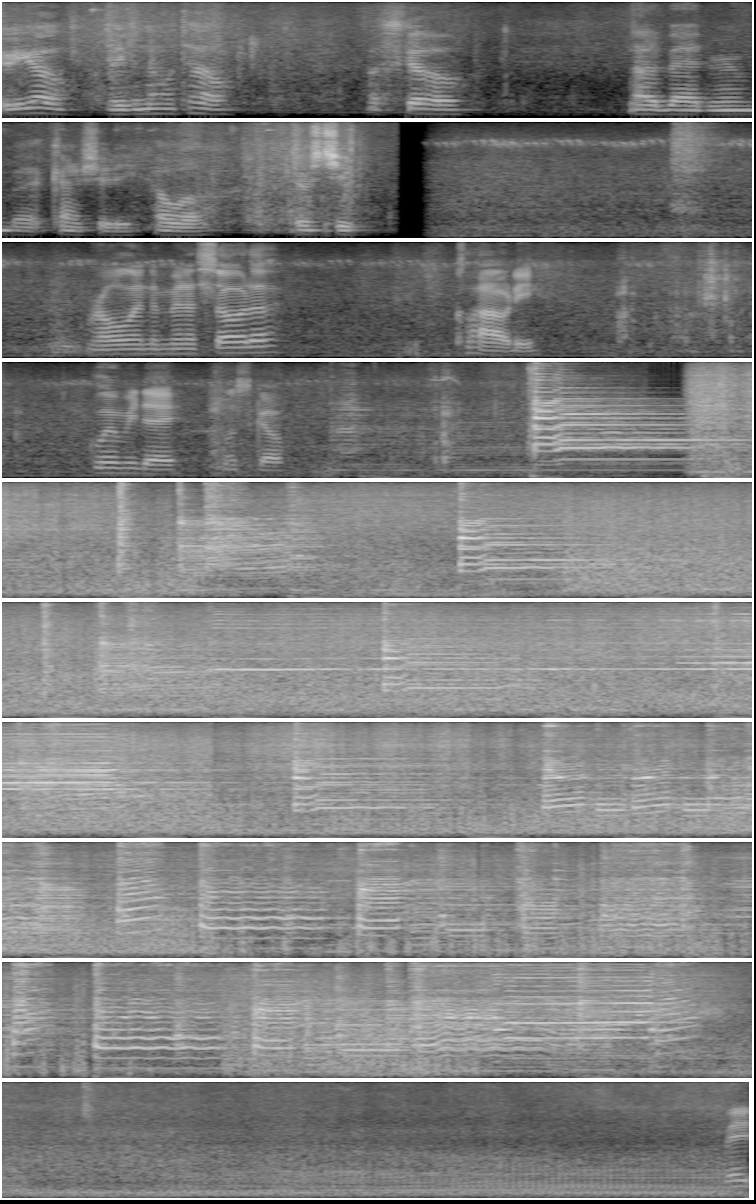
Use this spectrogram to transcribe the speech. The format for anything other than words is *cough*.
here we go. Leaving the hotel. Let's go. Not a bad room, but kind of shitty. Oh well. It was cheap. Roll into Minnesota. Cloudy. Gloomy day. Let's go.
